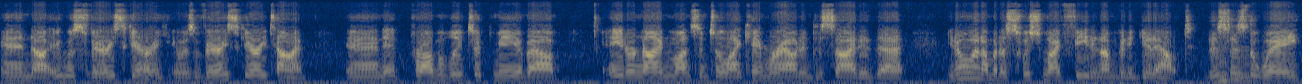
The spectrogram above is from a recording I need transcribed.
And uh, it was very scary. It was a very scary time. And it probably took me about eight or nine months until I came around and decided that, you know what, I'm going to switch my feet and I'm going to get out. This mm-hmm. is the way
